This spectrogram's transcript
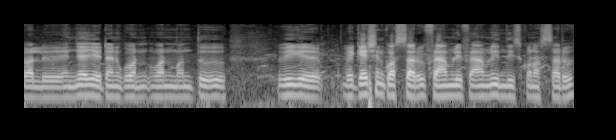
వాళ్ళు ఎంజాయ్ చేయడానికి వన్ వన్ మంత్ వీ వెకేషన్కి వస్తారు. ఫ్యామిలీ ఫ్యామిలీని తీసుకొని వస్తారు.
